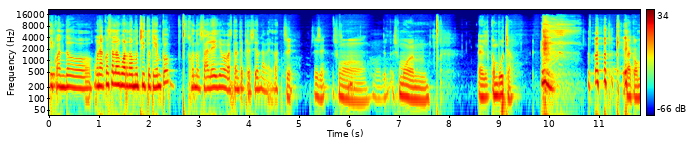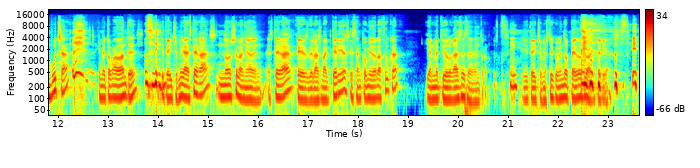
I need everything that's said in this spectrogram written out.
y cuando una cosa la has guardado muchito tiempo, cuando sale lleva bastante presión, la verdad. Sí, sí, sí. Es como, es como em, el kombucha. La kombucha que me he tomado antes, Sí. que te he dicho, mira, este gas no se lo añaden. Este gas es de las bacterias que se han comido el azúcar y han metido el gas desde dentro. Sí. Y te he dicho, me estoy comiendo pedos de bacteria. sí.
